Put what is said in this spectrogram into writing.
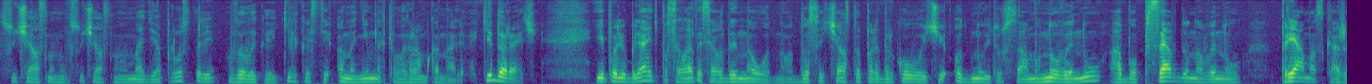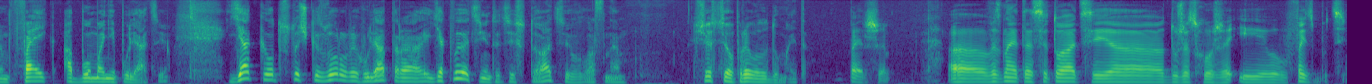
в сучасному в сучасному медіапросторі великої кількості анонімних телеграм-каналів, які, до речі, і полюбляють посилатися один на одного, досить часто передруковуючи одну і ту ж саму новину або псевдоновину, прямо скажемо, фейк або маніпуляцію. Як от з точки зору регулятора, як ви оцінюєте цю ситуацію, власне, що з цього приводу думаєте? Перше, е, ви знаєте, ситуація дуже схожа і у Фейсбуці.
